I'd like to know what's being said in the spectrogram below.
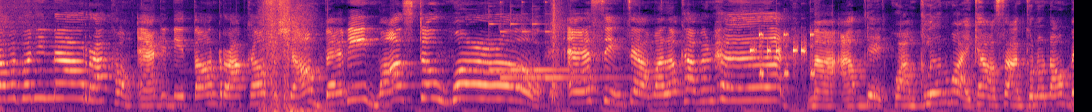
่ะเพื่อนๆที่น่ารักของแอดดีๆต้อนรับเข้าสู่ช่อง Baby Monster World แอดสิงแจ๋วมาแล้วค่ะเพื่อนๆ มาอัปเดตความเคลื่อนไหวข่าวสารของน้องเบ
